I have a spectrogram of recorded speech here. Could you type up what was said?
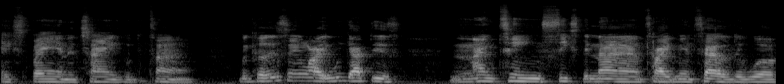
expand and change with the time? Because it seems like we got this 1969 type mentality where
